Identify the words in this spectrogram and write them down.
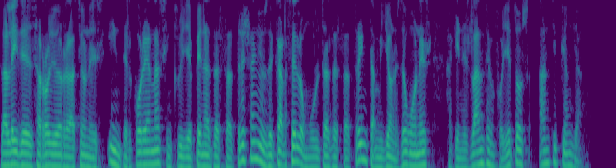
La Ley de Desarrollo de Relaciones Intercoreanas incluye penas de hasta tres años de cárcel o multas de hasta 30 millones de wones a quienes lancen folletos anti-Pyongyang.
